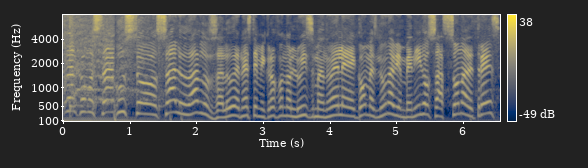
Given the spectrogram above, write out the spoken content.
tal? ¿Cómo está? Gusto saludarlos. Saluda en este micrófono Luis Manuel eh, Gómez Luna. Bienvenidos a Zona de Tres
